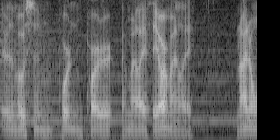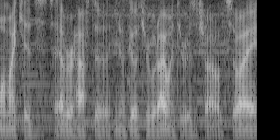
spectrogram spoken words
They're the most important part of my life. They are my life. And I don't want my kids to ever have to, you know, go through what I went through as a child. So I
